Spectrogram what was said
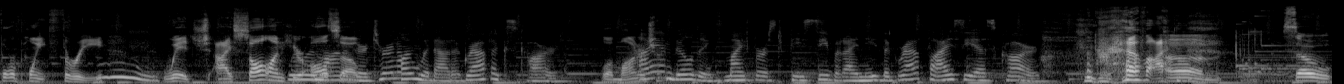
4.3, which I saw on here Will a also. monitor turn on without a graphics card. Well, I am building my first PC, but I need the graphics card. Have I? Um, so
